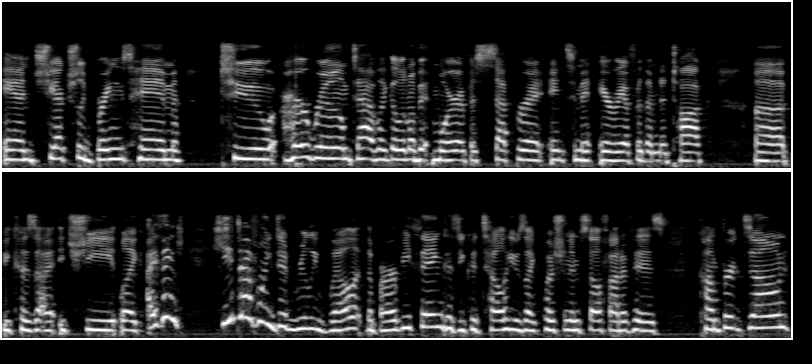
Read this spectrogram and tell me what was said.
and she actually brings him to her room to have like a little bit more of a separate intimate area for them to talk uh, because I, she like i think he definitely did really well at the barbie thing because you could tell he was like pushing himself out of his comfort zone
